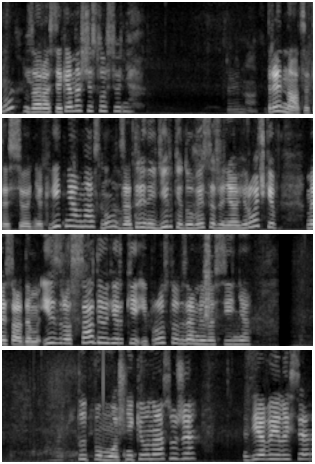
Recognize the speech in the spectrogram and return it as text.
Ну, зараз яке нас число сьогодні? 13. 13 сьогодні квітня в нас. Ну, за три недільки до висадження огірочків ми садимо із розсади огірки і просто в землю насіння. Тут помощники у нас вже з'явилися.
